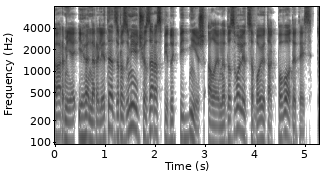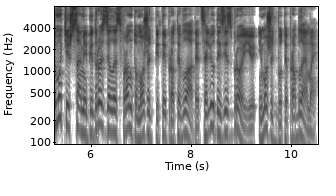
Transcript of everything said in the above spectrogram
Армія і генералітет зрозуміють, що зараз підуть під ніж, але не дозволять собою так поводитись. Тому ті ж самі підрозділи з фронту можуть піти проти влади. Це люди зі зброєю і можуть бути проблеми.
